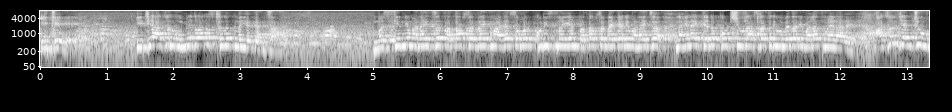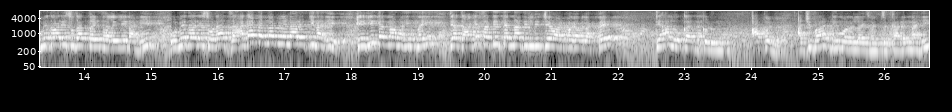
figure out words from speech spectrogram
इथे. इथे अजून उमेदवारच ठरत नाहीये त्यांचा. मस्किनी म्हणायचं प्रताप सरनाईक माझ्यासमोर कुणीच नाही आणि प्रताप सरनाईकांनी म्हणायचं नाही नाही त्यानं कोट शिवला असला तरी उमेदवारी मलाच मिळणार आहे. अजून ज्यांची उमेदवारी सुद्धा तय झालेली नाही उमेदवारी सोडा जागा त्यांना मिळणार आहे की नाही हेही त्यांना माहीत नाही. त्या जागेसाठी त्यांना दिल्लीचे वाट बघावे लागते. त्या लोकांकडून आपण अजिबात डिमोरलाइज व्हायचं कारण नाही.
